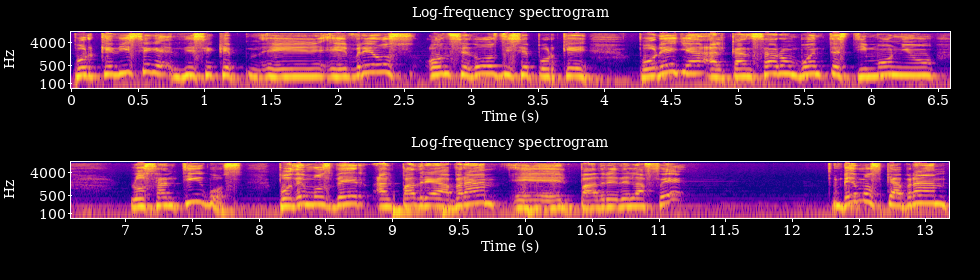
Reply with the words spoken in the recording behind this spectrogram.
Porque dice, dice que eh, Hebreos 11.2 dice, porque por ella alcanzaron buen testimonio los antiguos. Podemos ver al padre Abraham, eh, el padre de la fe. Vemos que Abraham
